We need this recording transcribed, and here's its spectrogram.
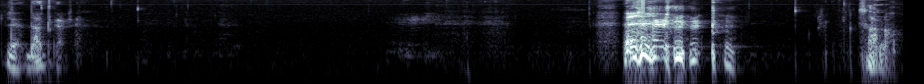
એટલે દાંત કાઢે. ચાલો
